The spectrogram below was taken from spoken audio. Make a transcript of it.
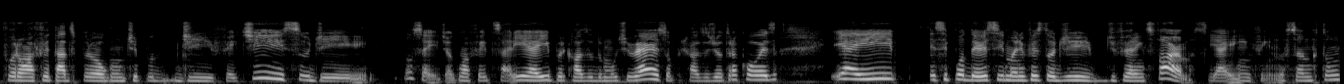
foram afetados por algum tipo de feitiço, de não sei, de alguma feitiçaria aí por causa do multiverso ou por causa de outra coisa. E aí esse poder se manifestou de diferentes formas. E aí, enfim, no Sanctum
